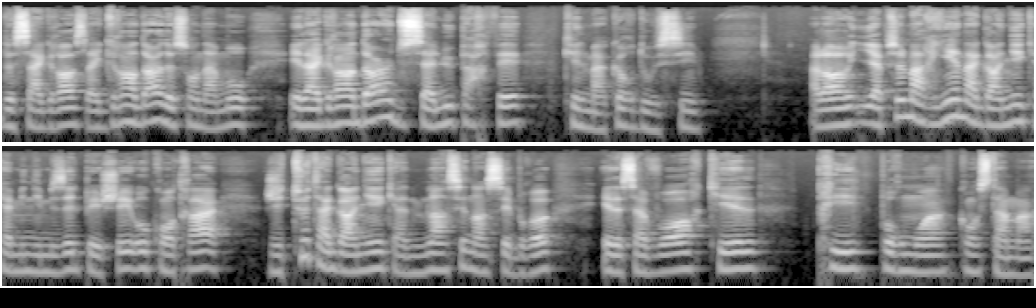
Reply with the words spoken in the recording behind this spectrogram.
de sa grâce, la grandeur de son amour et la grandeur du salut parfait qu'il m'accorde aussi. Alors, il n'y a absolument rien à gagner qu'à minimiser le péché. Au contraire, j'ai tout à gagner qu'à me lancer dans ses bras et de savoir qu'il prie pour moi constamment.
